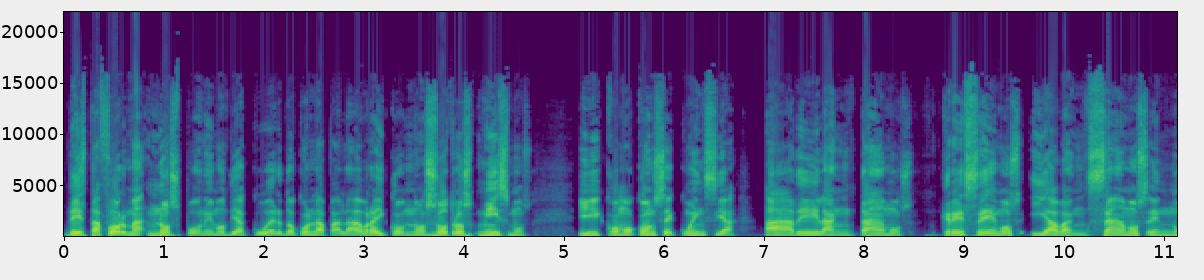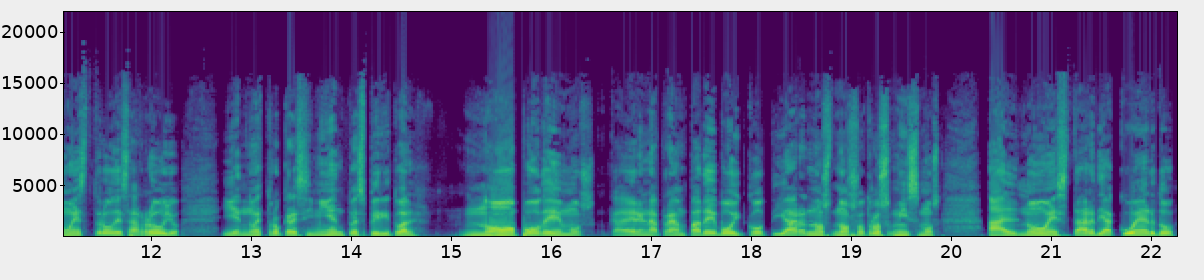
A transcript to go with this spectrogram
De esta forma nos ponemos de acuerdo con la palabra y con nosotros mismos y como consecuencia adelantamos, crecemos y avanzamos en nuestro desarrollo y en nuestro crecimiento espiritual. No podemos caer en la trampa de boicotearnos nosotros mismos al no estar de acuerdo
